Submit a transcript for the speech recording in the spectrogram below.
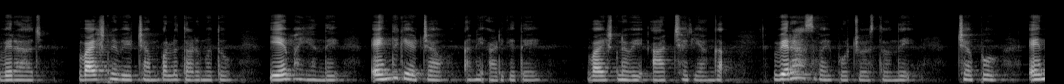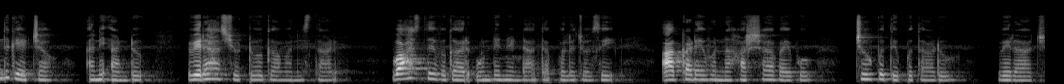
విరాజ్ వైష్ణవి చెంపలు తడుముతూ ఏమయ్యింది? ఎందుకు ఏడ్చావు? అని అడిగితే వైష్ణవి ఆశ్చర్యంగా విరాస్ వైపు చూస్తుంది. చెప్పు ఎందుకు ఏడ్చావు? అని అంటూ విరాజ్ చుట్టూ గమనిస్తాడు. వాసుదేవ్ గారు ఉండి నిండా దెబ్బలు చూసి అక్కడే ఉన్న హర్ష వైపు చూపు తిప్పుతాడు విరాజ్.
